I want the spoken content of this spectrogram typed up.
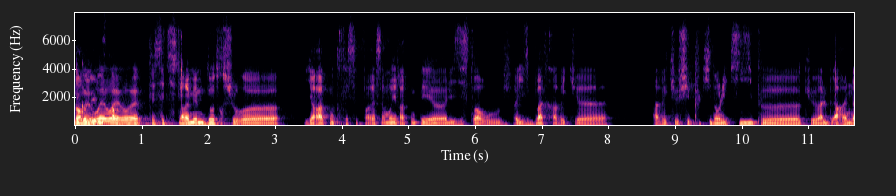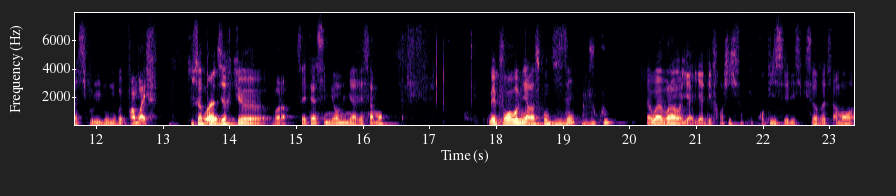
non, mais ouais, ouais, ouais. cette histoire et même d'autres sur il raconte récemment, il racontait les histoires où il fallait se battre avec, avec je sais plus qui dans l'équipe, que Arenas voulait lui Enfin bref, tout ça pour dire que voilà, ça a été assez mis en lumière récemment. Mais pour en revenir à ce qu'on disait, du coup, ouais, voilà, il y, a des franchises qui sont plus propices et les Sixers récemment,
